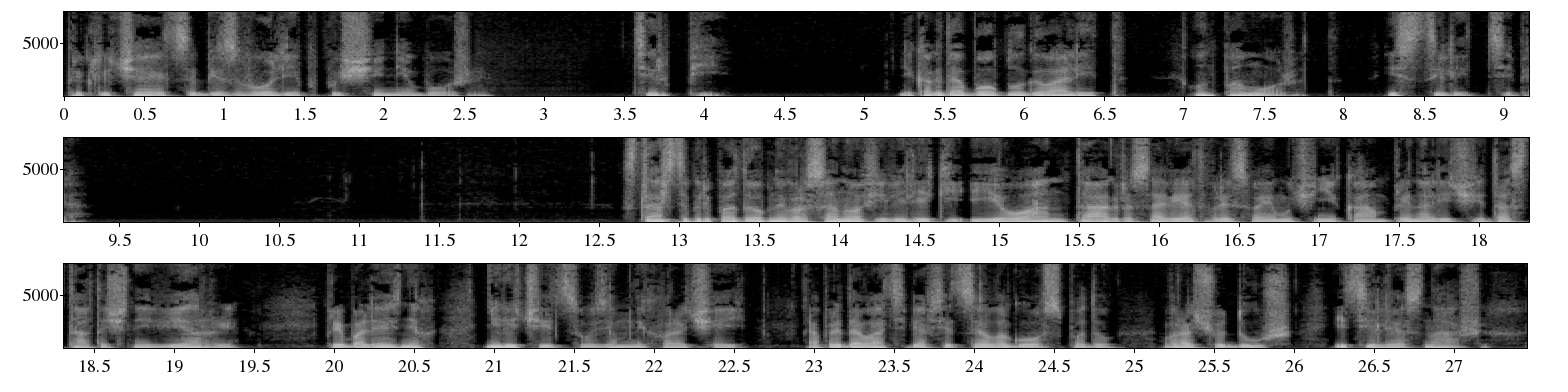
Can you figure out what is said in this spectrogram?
приключается без воли и попущения Божия. Терпи, и когда Бог благоволит, Он поможет, исцелит тебя. Старцы преподобный Варсонофий Великий и Иоанн также советовали своим ученикам при наличии достаточной веры при болезнях не лечиться у земных врачей, а предавать себя всецело Господу, врачу душ и телес наших.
